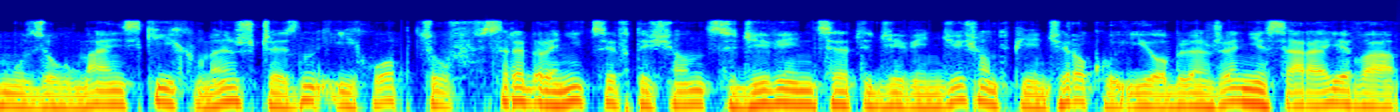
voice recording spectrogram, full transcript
muzułmańskich mężczyzn i chłopców w Srebrenicy w 1995 roku i oblężenie Sarajewa,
